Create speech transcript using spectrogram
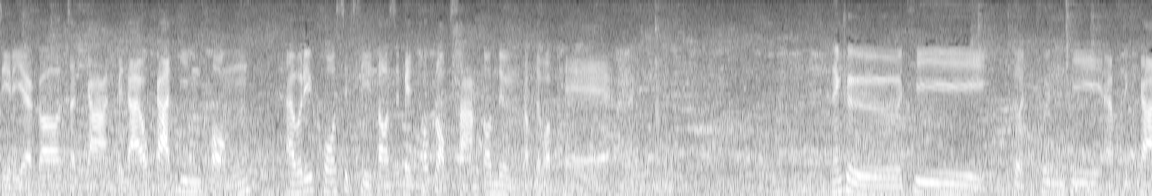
จีเรียก็จัดการไปได้โอกาสยิงของไอวอรี่โคส14 ต่อ 11 เข้ากรอบ 3 ต่อ 1 ครับ แต่ว่าแพ้ นั่นคือที่เกิดขึ้นที่แอฟริกา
